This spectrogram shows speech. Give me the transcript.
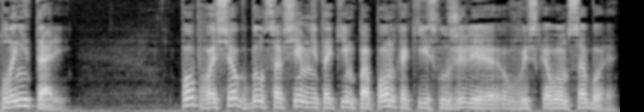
Планетарий. Поп Васек был совсем не таким попом, какие служили в войсковом соборе.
